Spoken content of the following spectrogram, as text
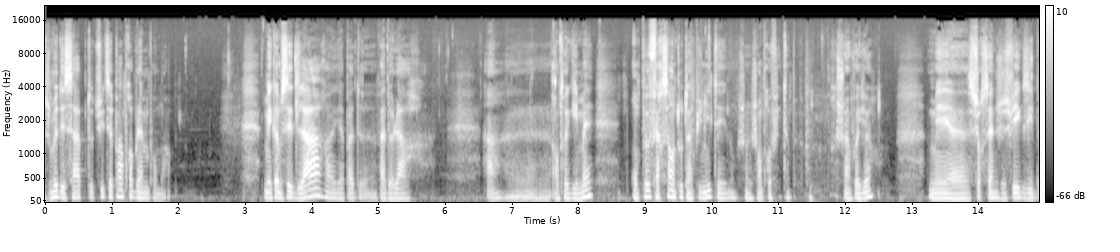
je me dessape tout de suite. C'est pas un problème pour moi. Mais comme c'est de l'art, il n'y a pas de, enfin de l'art, hein, euh, entre guillemets, on peut faire ça en toute impunité. Donc je- j'en profite un peu. Je suis un voyeur mais euh, sur scène, je suis exhibe.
